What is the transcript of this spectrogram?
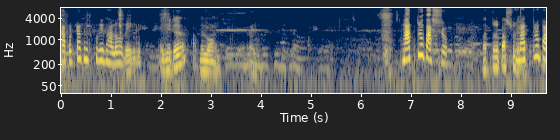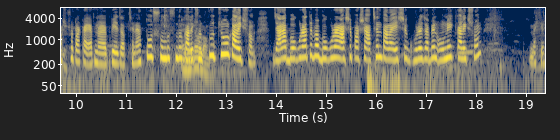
কাপড়টাও কিন্তু খুবই ভালো হবে এগুলো। এই যে এটা আপনি লং মাত্র পাঁচশো। মাত্র পাঁচশো টাকা। মাত্র পাঁচশো টাকায় আপনারা পেয়ে যাচ্ছেন। এত সুন্দর সুন্দর কালেকশন প্রচুর কালেকশন। যারা বগুড়াতে বা বগুড়ার আশেপাশে আছেন তারা এসে ঘুরে যাবেন। অনেক কালেকশন। দেখেন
